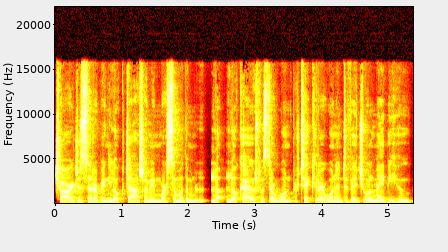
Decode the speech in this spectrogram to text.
charges that are being looked at? I mean, were some of them look out? Was there one particular one individual maybe who,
